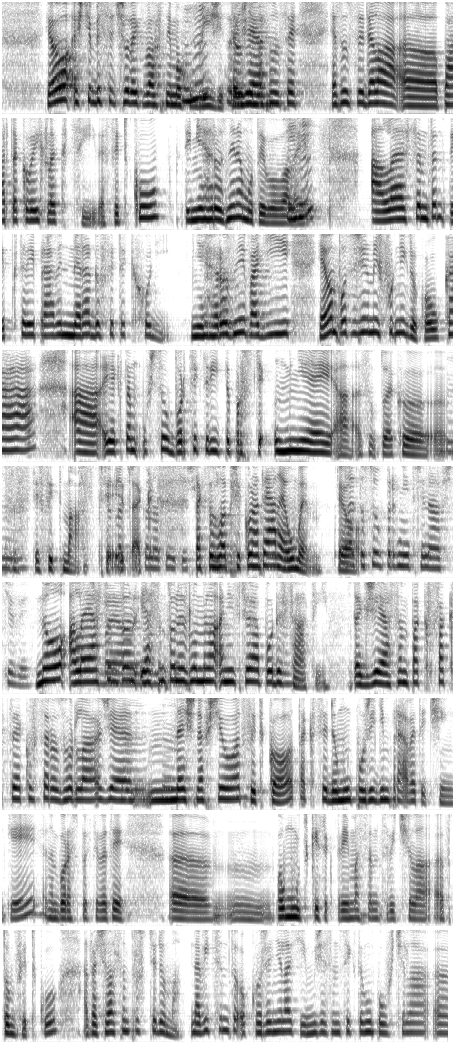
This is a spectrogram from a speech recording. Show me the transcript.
jo, ještě by se člověk vlastně mohl ublížit. Takže já jsem, si, já jsem si dala uh, pár takových lekcí ve fitku, ty mě hrozně namotivovaly. Ale jsem ten typ, který právě nerad do fitek chodí. Mě hrozně vadí, já mám pocit, že na mě furt někdo kouká a jak tam už jsou borci, kteří to prostě umějí a jsou to jako mm. prostě fitmastři, Tohle tak, tak tohle překonat já neumím. Jo. Ale to jsou první tři návštěvy. No, ale já Třeba jsem, to, já já jsem to nezlomila ani třeba po desátý. Takže já jsem pak fakt jako se rozhodla, že než navštěvovat fitko, tak si domů pořídím právě ty čínky, nebo respektive ty uh, pomůcky, se kterými jsem cvičila v tom fitku a začala jsem prostě doma. Navíc jsem to okořenila tím, že jsem si k tomu pouštěla uh,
